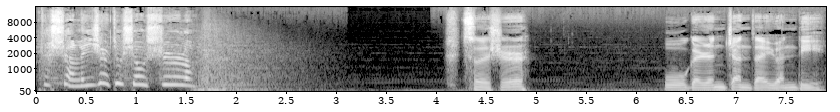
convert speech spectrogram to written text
她闪了一下就消失了。此时，五个人站在原地，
